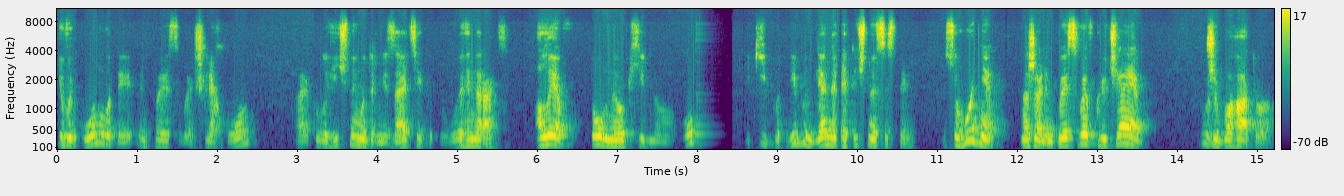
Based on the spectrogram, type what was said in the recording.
і виконувати НПСВ шляхом е, екологічної модернізації теплової генерації, але в тому необхідному обсязі, який потрібен для енергетичної системи. Сьогодні, на жаль, НПСВ включає дуже багато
